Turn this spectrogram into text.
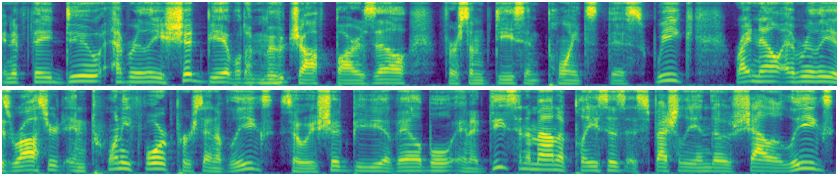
And if they do, Eberle should be able to mooch off Barzal for some decent points this week. Right now, Eberle is rostered in 24% of leagues, so he should be available in a decent amount of places, especially in those shallow leagues.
